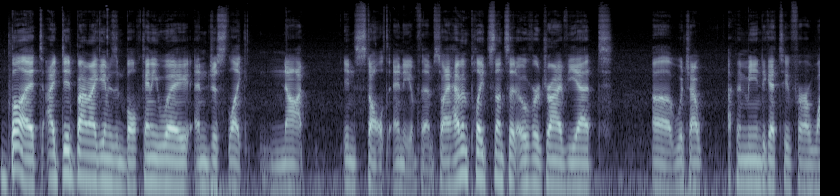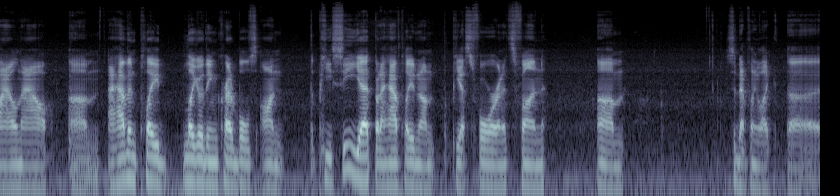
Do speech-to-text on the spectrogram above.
but I did buy my games in bulk anyway, and just like not installed any of them. So I haven't played Sunset Overdrive yet, uh, which I I've been meaning to get to for a while now. Um, I haven't played Lego The Incredibles on the PC yet, but I have played it on PS4 and it's fun. Um, so definitely like uh,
